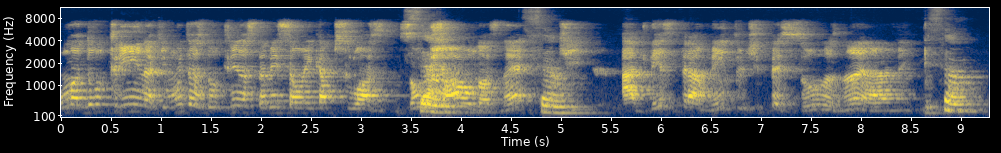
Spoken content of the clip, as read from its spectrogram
uma doutrina, que muitas doutrinas também são encapsuladas, são, são. jaulas, né? São. De adestramento de pessoas, não é, Armin? São.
